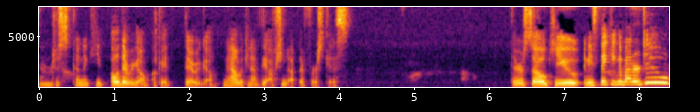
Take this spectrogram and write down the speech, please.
I'm just gonna keep. Oh, there we go. Okay, there we go. Now we can have the option to have their first kiss. They're so cute. And he's thinking about her too.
